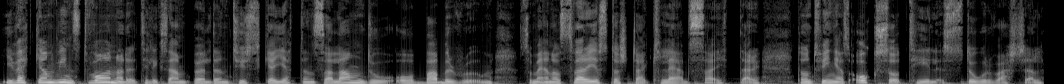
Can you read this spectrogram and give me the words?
I veckan vinstvarnade till exempel den tyska jätten Zalando och Bubble Room som är en av Sveriges största klädsajter. De tvingas också till stor varsel.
